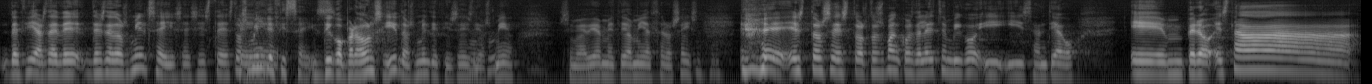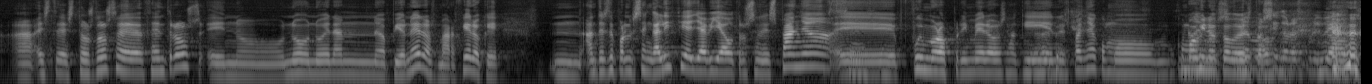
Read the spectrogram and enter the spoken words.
decías, de- de- desde 2006 existe este... 2016. Digo, perdón, sí, 2016, Dios mío. Se me había metido a mí el 06. estos, estos dos bancos de leche en Vigo y, y Santiago. Em, pero esta, ah, este- estos dos eh, centros eh, no, no, no eran eh, pioneros, me refiero que antes de ponerse en Galicia ya había otros en España, eh, fuimos los primeros aquí en España, ¿cómo, cómo No vino hemos- todo no esto? hemos sido los primeros.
